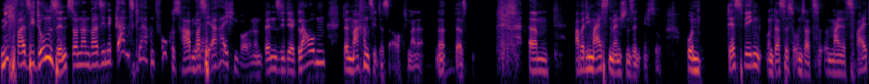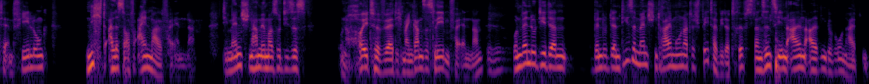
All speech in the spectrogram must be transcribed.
nicht, weil sie dumm sind, sondern weil sie einen ganz klaren Fokus haben, was sie erreichen wollen. Und wenn sie dir glauben, dann machen sie das auch. Ich meine, ne, das. Ähm, aber die meisten Menschen sind nicht so. Und deswegen, und das ist unser, meine zweite Empfehlung, nicht alles auf einmal verändern. Die Menschen haben immer so dieses, und heute werde ich mein ganzes Leben verändern. Mhm. Und wenn du dir dann, wenn du dann diese Menschen drei Monate später wieder triffst, dann sind sie in allen alten Gewohnheiten.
